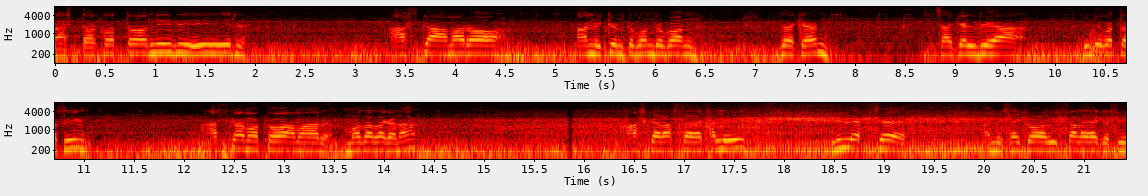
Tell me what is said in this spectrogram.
রাস্তা কত নিবিড়। আজকে আমারও, আমি কিন্তু বন্ধুগণ দেখেন সাইকেল দিয়া ভিডিও করতেছি। আজকের মতো আমার মজা লাগে না। আজকে রাস্তায় খালি হিল লাগছে আমি সাইকেল চালাই গেছি।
